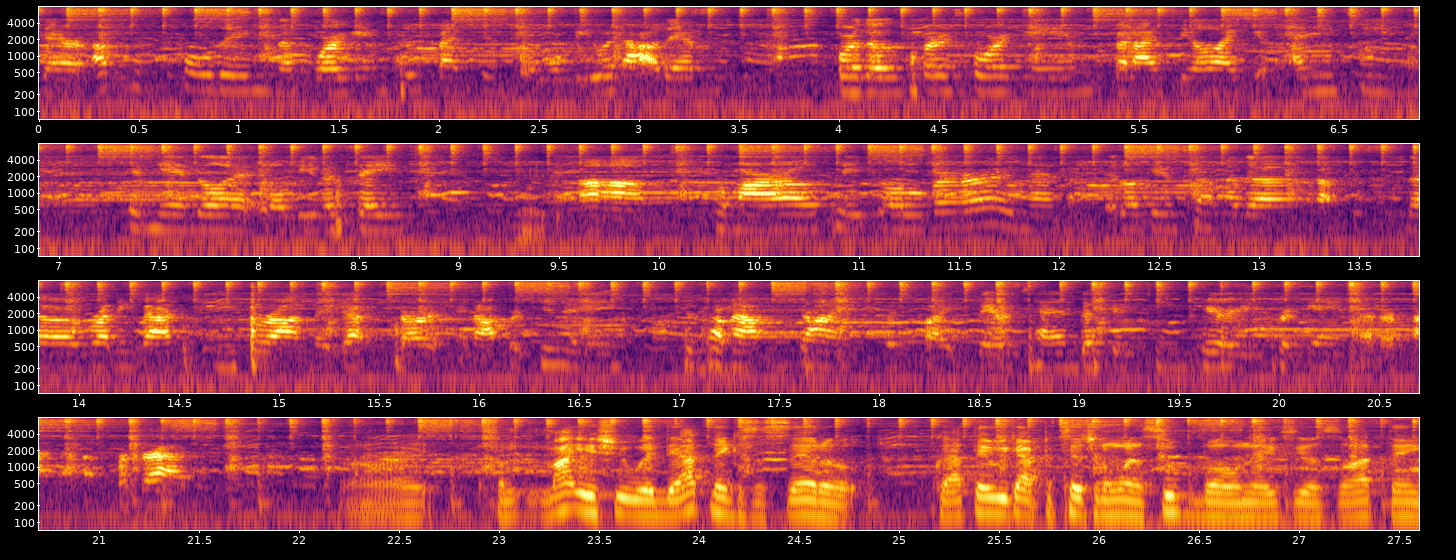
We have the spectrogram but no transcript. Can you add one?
they're upholding the four game suspension, so we'll be without him for those first four games. But I feel like if any team can handle it, it'll be the Saints. Um, Kamara take over, and then it'll give some of the the running back deeper on the depth chart an opportunity to come out and shine with like their 10 to 15 carries per game that are kind of up for grabs. All right. So my issue with that, I think it's a setup. Cause I think we got potential to win a Super Bowl next year. So I think,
